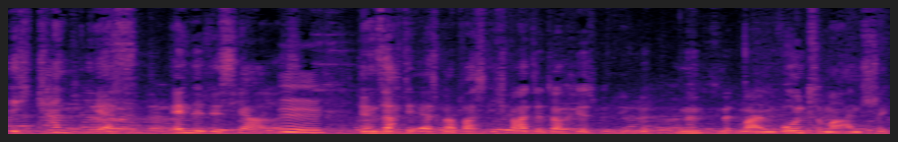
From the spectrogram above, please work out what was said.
ich kann erst Ende des Jahres, Mhm. dann sagt er erstmal, was, ich warte doch jetzt mit, mit, mit meinem Wohnzimmer anstrich,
